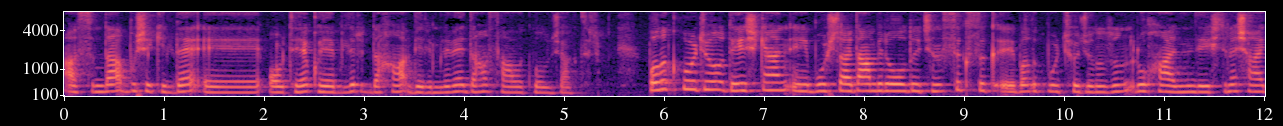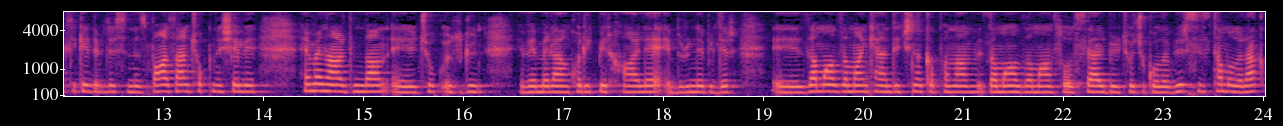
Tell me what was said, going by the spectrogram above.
aslında bu şekilde e, ortaya koyabilir. Daha verimli ve daha sağlıklı olacaktır. Balık burcu değişken e, burçlardan biri olduğu için sık sık e, balık burcu çocuğunuzun ruh halinin değiştiğine şahitlik edebilirsiniz. Bazen çok neşeli, hemen ardından e, çok üzgün ve melankolik bir hale bürünebilir. Zaman zaman kendi içine kapanan ve zaman zaman sosyal bir çocuk olabilir. Siz tam olarak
